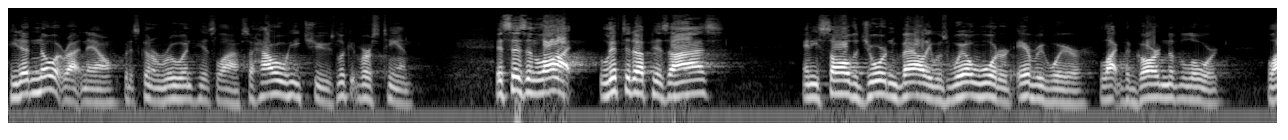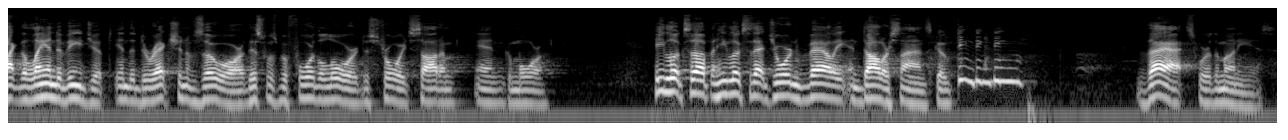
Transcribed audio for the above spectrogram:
He doesn't know it right now, but it's going to ruin his life. So, how will he choose? Look at verse 10. It says, And Lot lifted up his eyes, and he saw the Jordan Valley was well watered everywhere, like the garden of the Lord, like the land of Egypt, in the direction of Zoar. This was before the Lord destroyed Sodom and Gomorrah. He looks up and he looks at that Jordan Valley and dollar signs go ding, ding, ding. That's where the money is.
